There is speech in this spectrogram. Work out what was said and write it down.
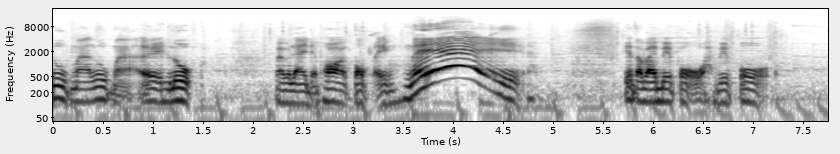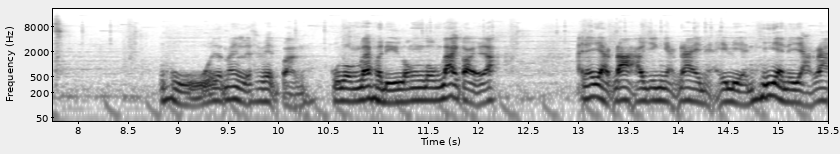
ลูกมาลูกมา เอ้ย ลูก ไม่เป็นไร เดี๋ยวพ่อตบเอง นี่ เที่ยวต่อไปเบโปอะเบโปโอ้โหจะแม่งเหลือสิบเอ็ดวัน กูลงได้พอดีลงลงได้ก่อนอยู่ละอันนี้อยากได้เอาจริงอยากได้เนี่ยไอเหรียญเฮียเนี่ยอยากได้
